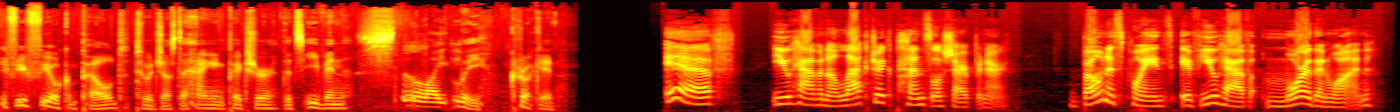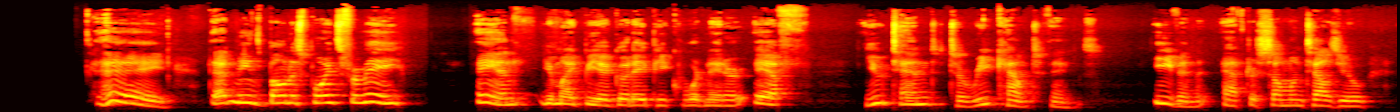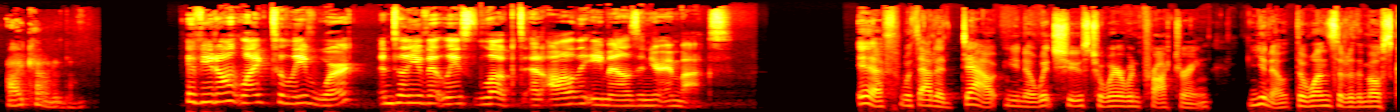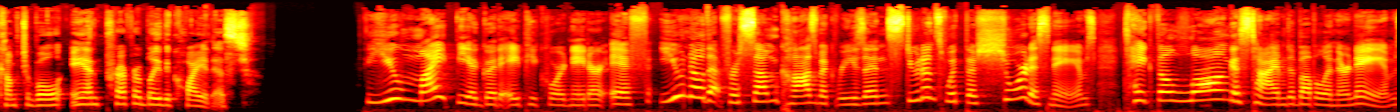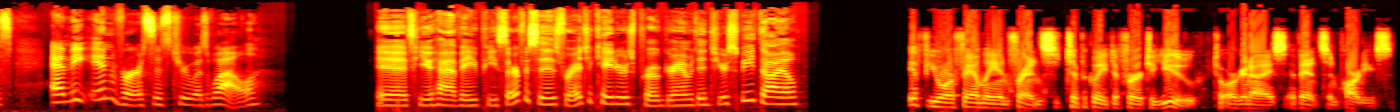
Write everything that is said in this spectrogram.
If you feel compelled to adjust a hanging picture that's even slightly crooked. If you have an electric pencil sharpener. Bonus points if you have more than one. Hey, that means bonus points for me. And you might be a good AP coordinator if you tend to recount things, even after someone tells you, I counted them. If you don't like to leave work until you've at least looked at all the emails in your inbox. If, without a doubt, you know which shoes to wear when proctoring, you know, the ones that are the most comfortable and preferably the quietest. You might be a good AP coordinator if you know that for some cosmic reason, students with the shortest names take the longest time to bubble in their names, and the inverse is true as well. If you have AP services for educators programmed into your speed dial. If your family and friends typically defer to you to organize events and parties.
